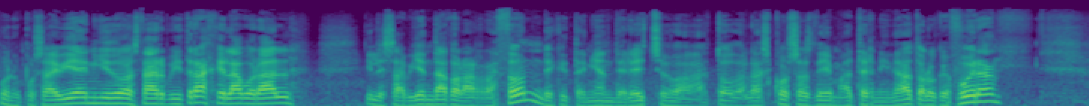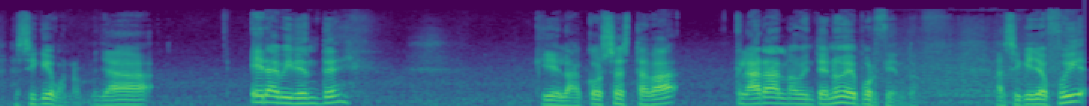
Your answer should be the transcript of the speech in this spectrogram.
Bueno, pues habían ido hasta arbitraje laboral y les habían dado la razón de que tenían derecho a todas las cosas de maternidad o lo que fuera. Así que bueno, ya era evidente que la cosa estaba clara al 99%. Así que yo fui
